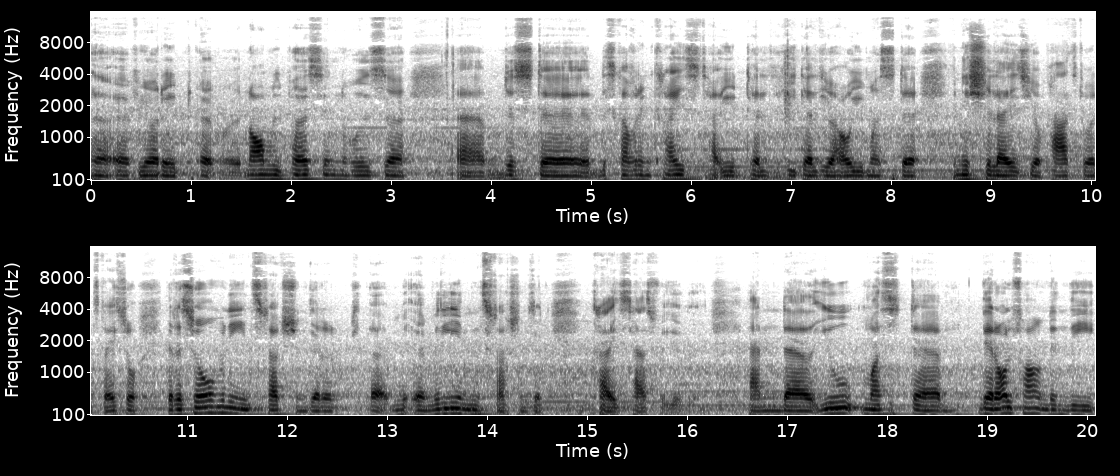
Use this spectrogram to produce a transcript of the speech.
uh, if you are a, a, normal person who's uh, um, just uh, discovering Christ, how you tell he tells you how you must uh, initialize your path towards Christ. So there are so many instructions. There are uh, a million instructions that Christ has for you, and uh, you must. Um, they're all found in the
